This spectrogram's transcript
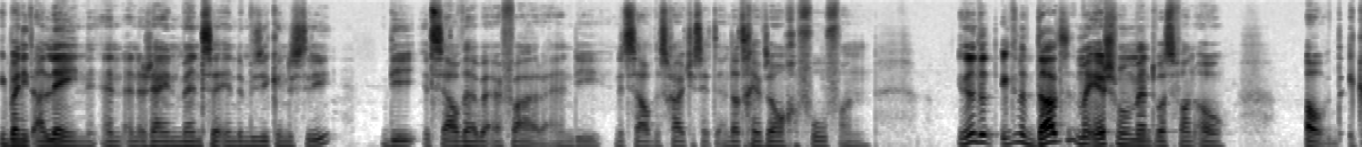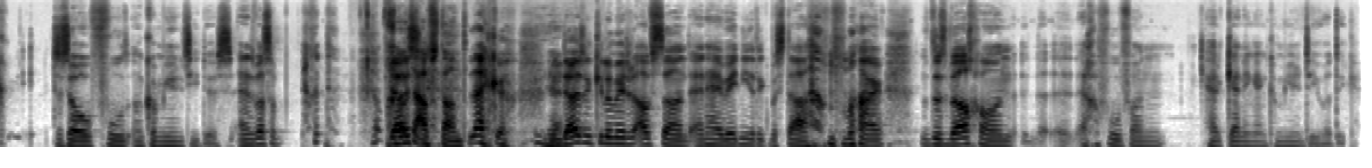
ik ben niet alleen. En, en er zijn mensen in de muziekindustrie die hetzelfde hebben ervaren en die in hetzelfde schuitje zitten. En dat geeft zo'n gevoel van. Ik denk, dat, ik denk dat dat mijn eerste moment was van: oh, oh, ik, zo voelt een community dus. En het was op Op grote afstand. lekker Ja. een duizend kilometer afstand en hij weet niet dat ik besta. Maar het was wel gewoon eh, een gevoel van herkenning en community wat ik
